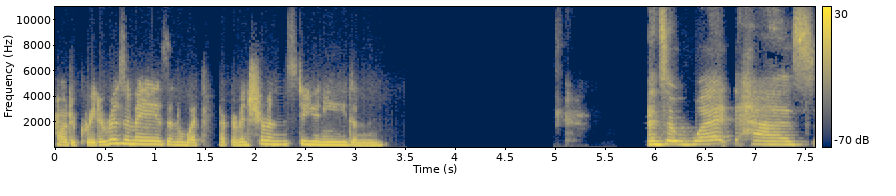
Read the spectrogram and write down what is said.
how to create a resumes and what type of insurance do you need and and so what has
